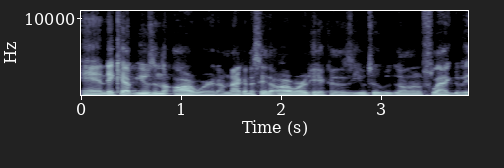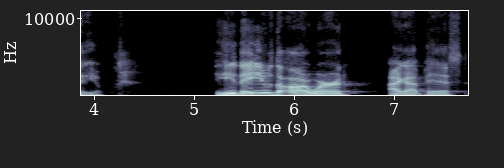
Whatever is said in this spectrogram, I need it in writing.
and they kept using the R word. I'm not gonna say the R word here because YouTube is gonna flag the video. He they used the R word. I got pissed.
